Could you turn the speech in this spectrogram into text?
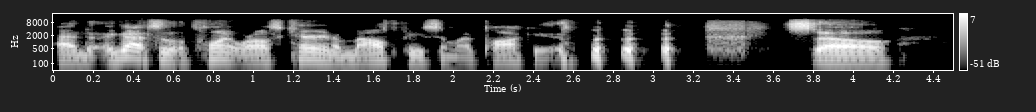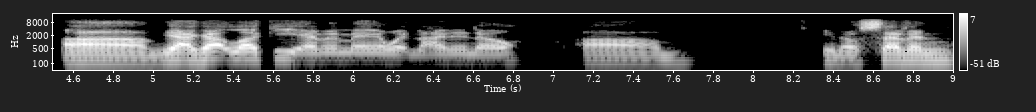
Had to, it got to the point where I was carrying a mouthpiece in my pocket. so um, yeah, I got lucky. MMA went nine and zero. Oh. Um, you know, seven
